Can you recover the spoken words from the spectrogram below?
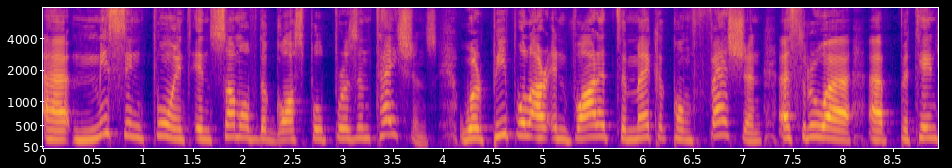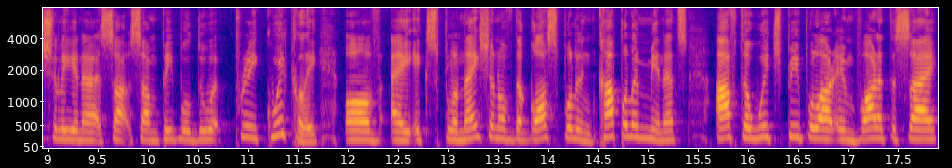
uh, missing point in some of the gospel presentations, where people are invited to make a confession uh, through a, a, potentially, you know, so, some people do it pretty quickly, of a explanation of the gospel in a couple of minutes, after which people are invited to say,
